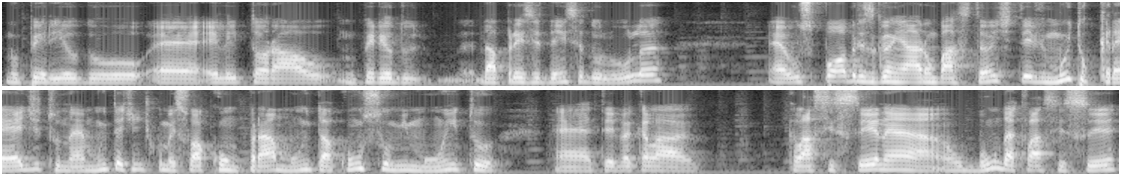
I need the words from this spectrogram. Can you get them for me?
no período é, eleitoral, no período da presidência do Lula. É, os pobres ganharam bastante, teve muito crédito, né? Muita gente começou a comprar muito, a consumir muito. É, teve aquela classe C, né? O boom da classe C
